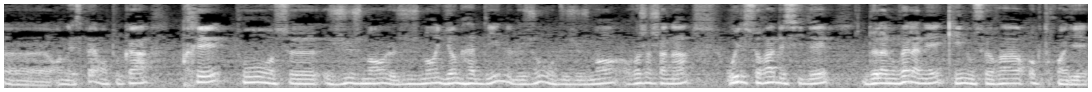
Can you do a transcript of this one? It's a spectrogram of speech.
euh, on espère en tout cas, prêt pour ce jugement, le jugement Yom Hadin, le jour du jugement Rosh Hashanah, où il sera décidé de la nouvelle année qui nous sera octroyée.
